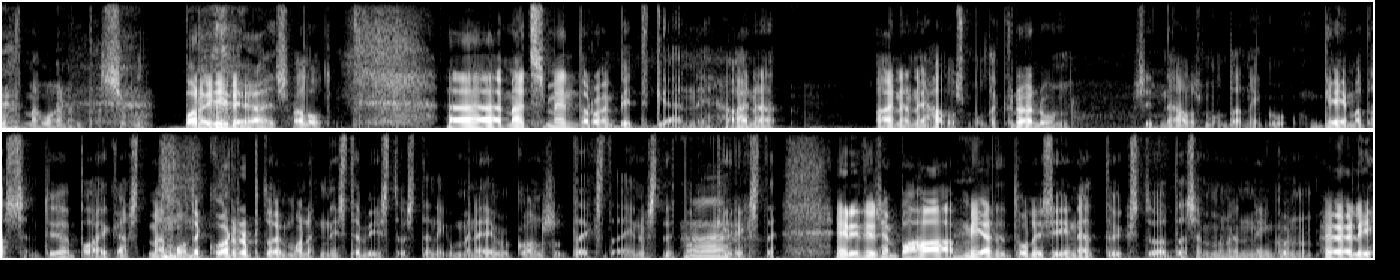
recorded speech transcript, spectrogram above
että mä voin antaa sulle pari ideaa, jos haluat. Ää, mä itse asiassa mentoroin pitkään, niin aina, aina ne halus multa gradun, sitten ne halus multa niin kuin, geimata sen työpaikan. Sitten mä muuten korruptoin monet niistä 15, niin kuin menee joku konsulteiksi tai investointipankkiriksi. Erityisen paha mieltä tuli siinä, että yksi tuota, semmoinen niin kuin early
